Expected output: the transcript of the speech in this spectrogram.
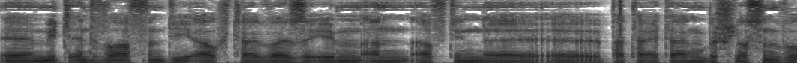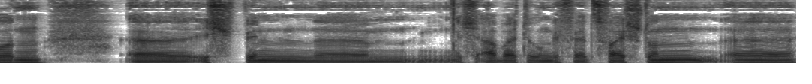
äh, mitentworfen, die auch teilweise eben an auf den äh, äh, Parteitagen beschlossen wurden. Äh, ich bin, äh, ich arbeite ungefähr zwei Stunden äh,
